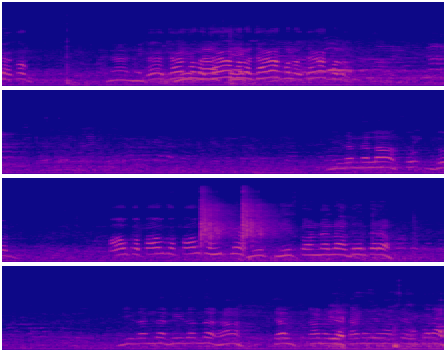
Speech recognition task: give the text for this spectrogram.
Akom. ना, नहीं। जगह खोलो, जगह खोलो, जगह खोलो, जगह खोलो. Knees अंदर फुट दूर पाव को, पाव को, पाव को hit में. नीज नीज को अंदर लाओ दूर करो नीज अंदर नीज अंदर हाँ चल टर्न हो जा टर्न हो जा वहाँ से ऊपर आओ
